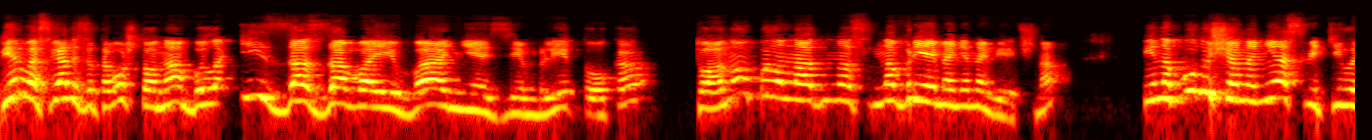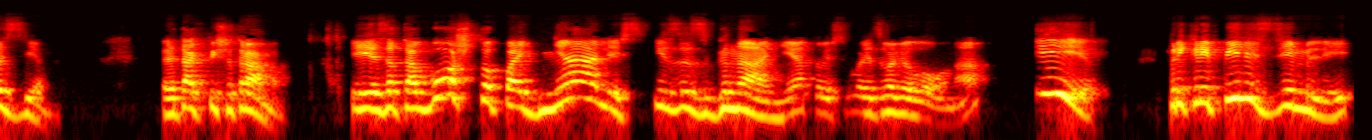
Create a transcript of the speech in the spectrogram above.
Первая святость из-за того, что она была из-за завоевания земли только, то оно было на, на, на время, а не на вечно. И на будущее она не осветила землю. Э, так пишет Рама. И из-за того, что поднялись из изгнания, то есть из Вавилона, и прикрепились к земли,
